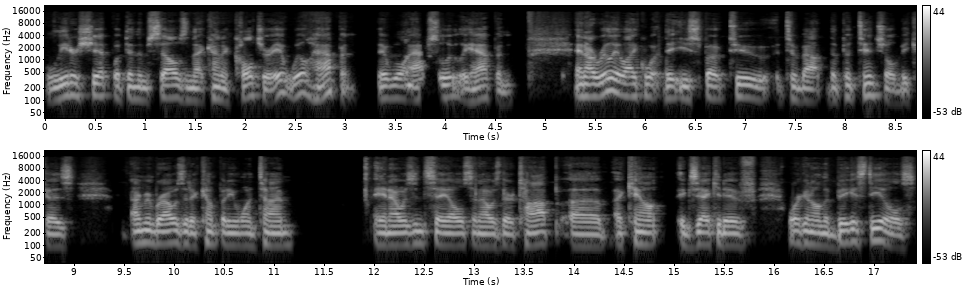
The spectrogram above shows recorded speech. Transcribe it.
leadership within themselves and that kind of culture, it will happen. It will mm-hmm. absolutely happen. And I really like what that you spoke to to about the potential because I remember I was at a company one time and I was in sales and I was their top uh, account executive working on the biggest deals.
